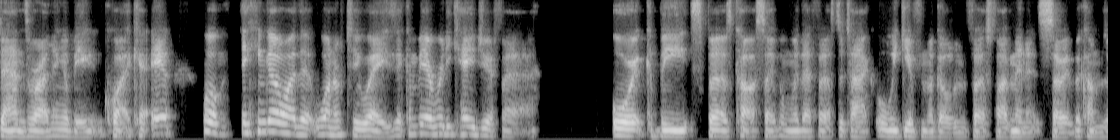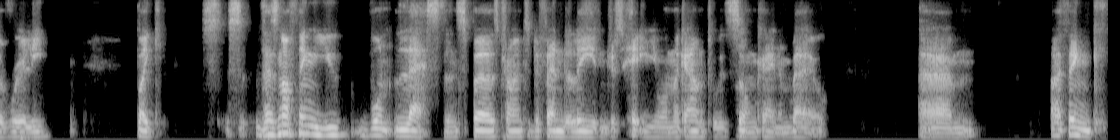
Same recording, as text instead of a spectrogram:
Dan's right. I think it'll be quite a it, well. It can go either one of two ways. It can be a really cagey affair, or it could be Spurs cut us open with their first attack, or we give them a goal in the first five minutes, so it becomes a really like. S- s- There's nothing you want less than Spurs trying to defend a lead and just hitting you on the counter with Son, Kane, and Bale. Um, I think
